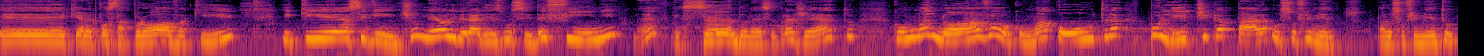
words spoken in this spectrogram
é, que ela é posta à prova aqui, e que é a seguinte: o neoliberalismo se define, né, pensando nesse trajeto, como uma nova ou como uma outra política para o sofrimento, para o sofrimento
